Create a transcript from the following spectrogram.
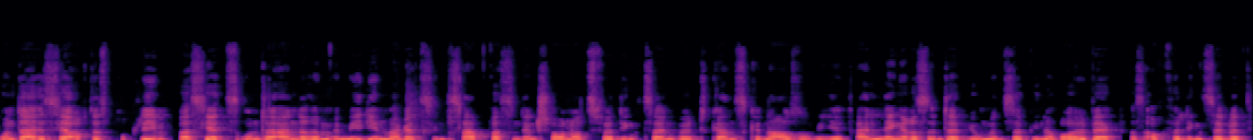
Und da ist ja auch das Problem, was jetzt unter anderem im Medienmagazin Zap, was in den Shownotes verlinkt sein wird, ganz genauso wie ein längeres Interview mit Sabine Rollberg, was auch verlinkt sein wird.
